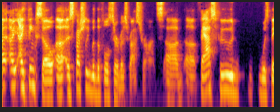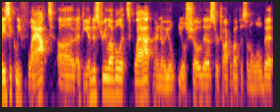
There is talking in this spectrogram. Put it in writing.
I, I think so, uh, especially with the full service restaurants. Uh, uh, fast food was basically flat uh, at the industry level. It's flat, and I know you'll you'll show this or talk about this in a little bit.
